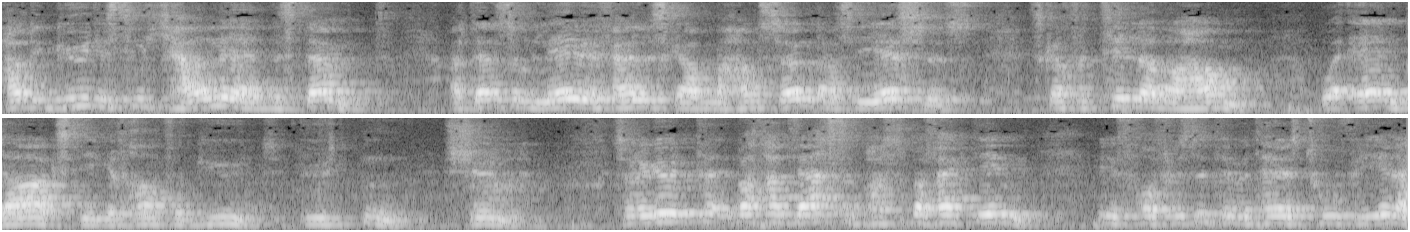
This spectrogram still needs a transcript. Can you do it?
hadde Gud i sin kjærlighet bestemt at den som lever i fellesskap med Hans sønn, altså Jesus, skal få tilhøre ham og en dag stige fram for Gud uten skyld. Så det er bare ta som passer perfekt inn fra 1. Timoteus 2,4.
